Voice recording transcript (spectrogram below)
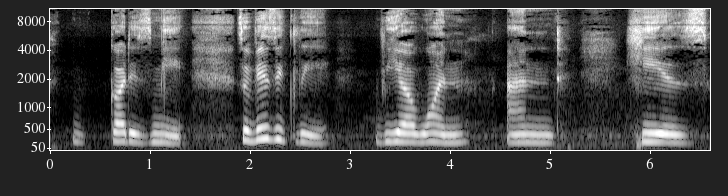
God is me. So basically, we are one, and He is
